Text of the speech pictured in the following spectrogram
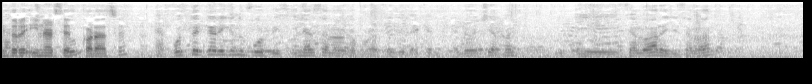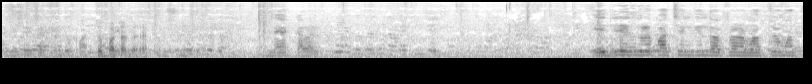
ভিতরে ইনার সেট করা আছে। হ্যাঁ প্রত্যেকটারই কিন্তু ফোর পিস ইনার সালোয়ার কাপড় আছে। দেখেন এটা হচ্ছে আপনার এই সালোয়ার এই যে সালোয়ার দোপাট্টা দেখো ব্ল্যাক কালার এই ড্রেসগুলো পাচ্ছেন কিন্তু আপনারা মাত্র মাত্র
